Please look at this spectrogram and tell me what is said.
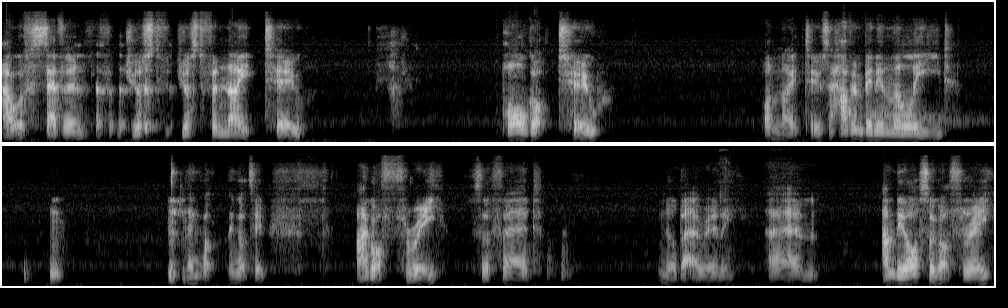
out of seven, just just for night two. Paul got two on night two, so having been in the lead, then got then got two. I got three, so fared no better really. Um, Andy also got three,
